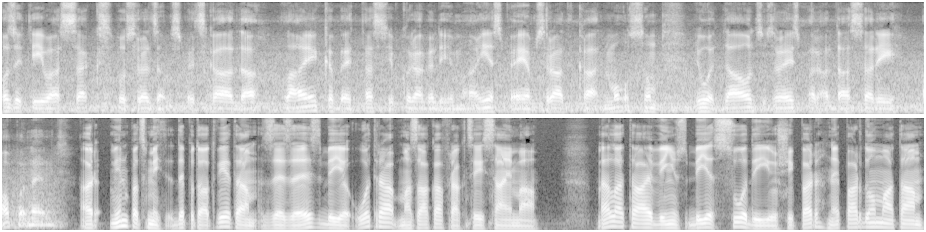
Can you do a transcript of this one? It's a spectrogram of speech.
pozitīvās sekas būs redzamas pēc kāda laika, bet tas, jebkurā gadījumā, iespējams rada kādu mulsumu. Ļoti daudz uzreiz parādās arī oponenti. Ar 11 deputātu vietām ZZS bija otrā mazākā frakcija saimā. Vēlētāji viņus bija sodījuši par nepārdomātām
